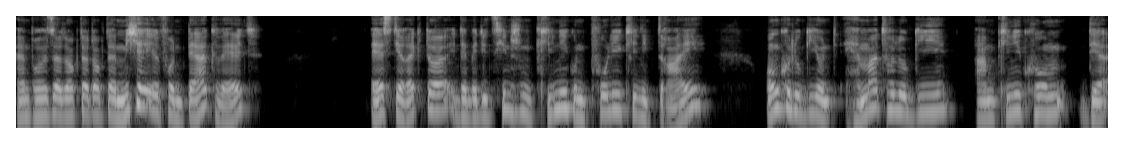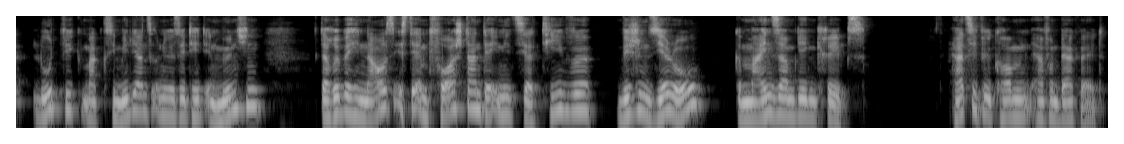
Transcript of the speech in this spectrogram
Herrn Prof. Dr. Dr. Michael von Bergwelt. Er ist Direktor in der Medizinischen Klinik und Poliklinik 3, Onkologie und Hämatologie am Klinikum der Ludwig-Maximilians-Universität in München. Darüber hinaus ist er im Vorstand der Initiative Vision Zero gemeinsam gegen Krebs. Herzlich willkommen, Herr von Bergwelt.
